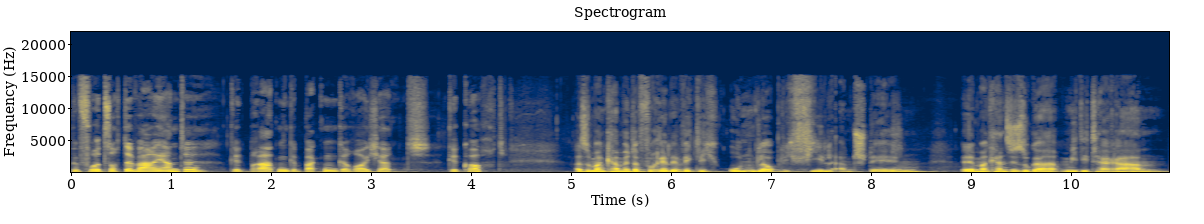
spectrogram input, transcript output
bevorzugte Variante? Gebraten, gebacken, geräuchert, gekocht? Also man kann mit der Forelle wirklich unglaublich viel anstellen. Äh, man kann sie sogar mediterran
